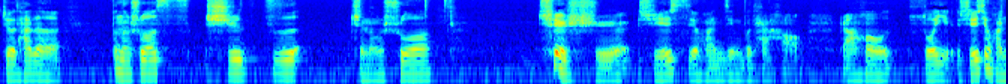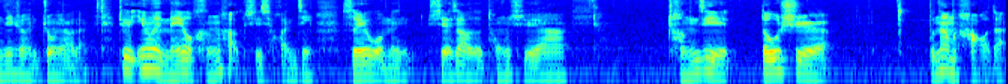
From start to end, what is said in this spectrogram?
就它的不能说。师资，只能说，确实学习环境不太好，然后所以学习环境是很重要的。就因为没有很好的学习环境，所以我们学校的同学啊，成绩都是不那么好的，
